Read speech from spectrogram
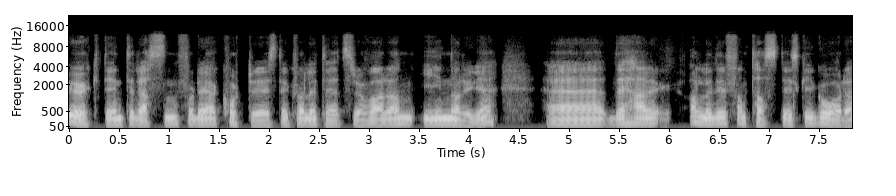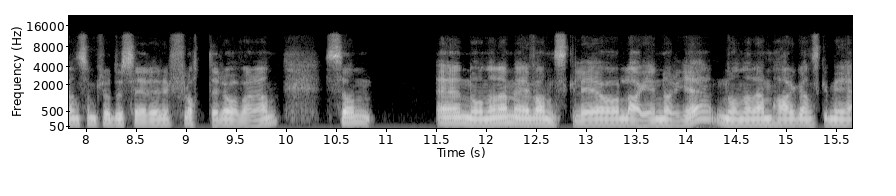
økte interessen for de kortreiste kvalitetsråvarene i Norge det her, Alle de fantastiske gårdene som produserer de flotte råvarene, som noen av dem er vanskelige å lage i Norge. Noen av dem har ganske mye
